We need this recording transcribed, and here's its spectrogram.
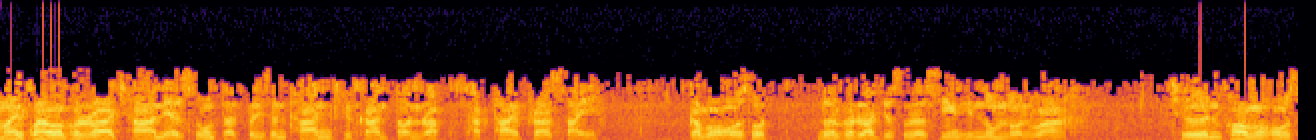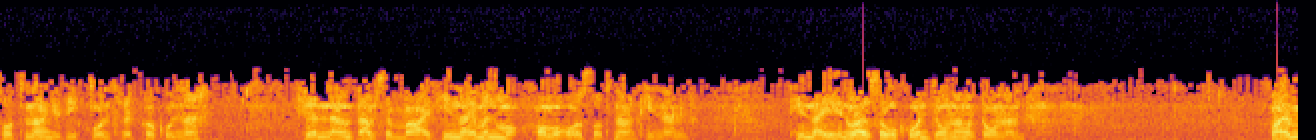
หมายความว่าพระราชาเนี่ยทรงตัดปริสันฐานคือการต้อนรับทักทายปราศัยกับโอสถ ด้วยพระราชสุรเสียงที่นุ่มนวลว่า เชิญพ่อมโหสถนั่งอยู่ที่โคนเถิดพระคุณนะ เชิญนั่งตามสบายที่ไหนมันเหมาะพ่อมโหสถนั่งที่นั่น ที่ไหนเห็นว่าสมควรจงนั่งตรงนั้นฝ่ายม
